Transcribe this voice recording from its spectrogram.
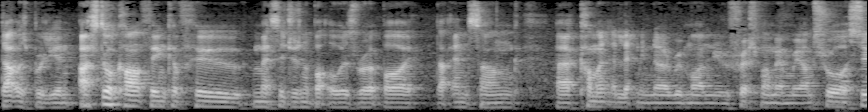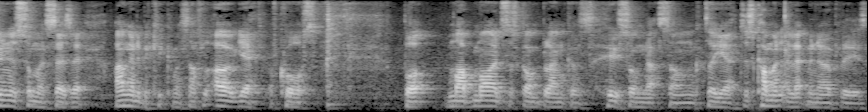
That was brilliant. I still can't think of who Messages in a Bottle was wrote by, that end song. Uh, comment and let me know, remind me, refresh my memory. I'm sure as soon as someone says it, I'm going to be kicking myself. Oh, yeah, of course. But my mind's just gone blank of who sung that song. So yeah, just comment and let me know, please.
